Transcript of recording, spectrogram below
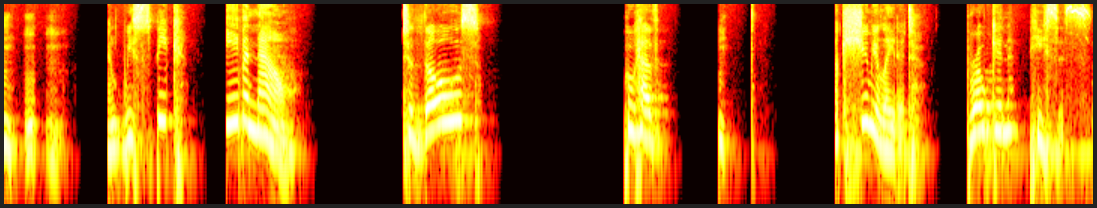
Mm-mm-mm. And we speak even now to those who have mm, accumulated broken pieces.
